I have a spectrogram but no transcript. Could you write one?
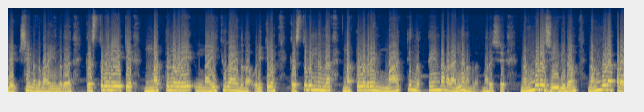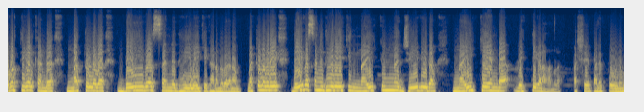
ലക്ഷ്യം എന്ന് പറയുന്നത് ക്രിസ്തുവിലേക്ക് മറ്റുള്ളവരെ നയിക്കുക എന്നതാ. ഒരിക്കലും ക്രിസ്തുവിൽ നിന്ന് മറ്റുള്ളവരെ മാറ്റി നിർത്തേണ്ടവരല്ല നമ്മൾ. മറിച്ച് നമ്മുടെ ജീവിതം നമ്മുടെ പ്രവൃത്തികൾ കണ്ട് മറ്റുള്ളവർ ദൈവസന്നിധിയിലേക്ക് കടന്നു വരണം. മറ്റുള്ളവരെ ദൈവസന്നിധിയിലേക്ക് നയിക്കുന്ന ജീവിതം നയിക്കേണ്ട വ്യക്തികളാണ് നമ്മൾ. പക്ഷേ പലപ്പോഴും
